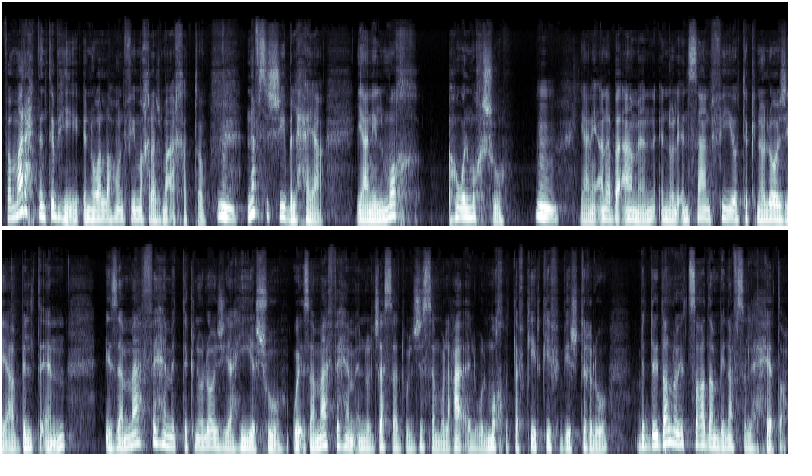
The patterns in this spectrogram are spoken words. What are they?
فما رح تنتبهي إنه والله هون في مخرج ما اخذته نفس الشيء بالحياة. يعني المخ هو المخ شو؟ م. يعني أنا بآمن إنه الإنسان فيه تكنولوجيا بلت ان إذا ما فهم التكنولوجيا هي شو وإذا ما فهم إنه الجسد والجسم والعقل والمخ والتفكير كيف بيشتغلوا بده يضلوا يتصادم بنفس الحيطة.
